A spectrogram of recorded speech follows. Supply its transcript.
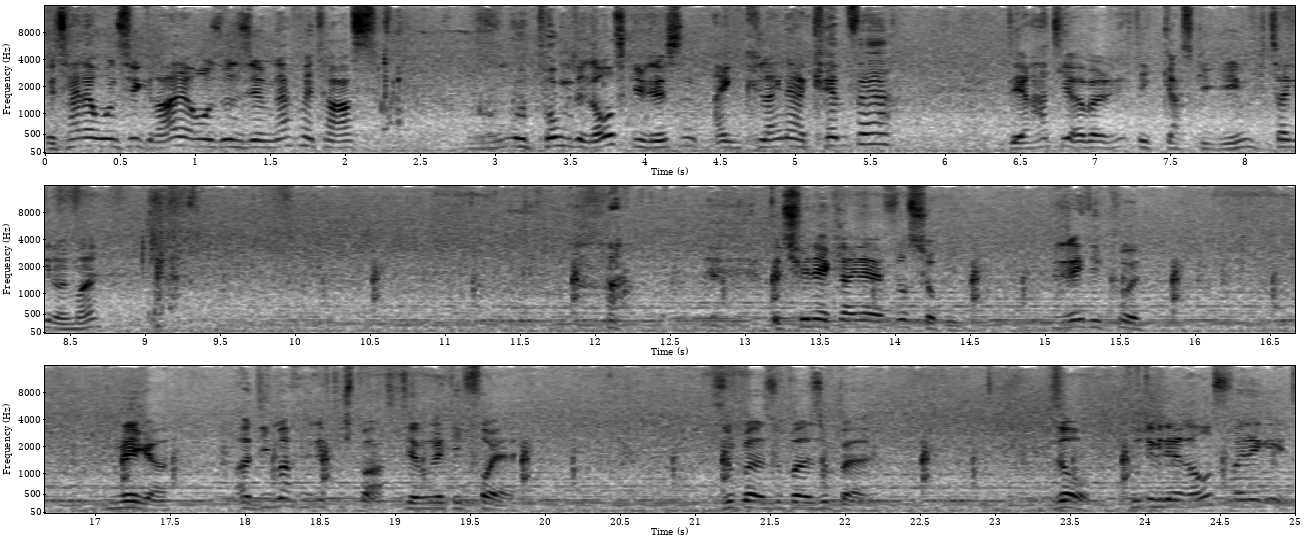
Jetzt hat er uns hier gerade aus unserem Nachmittagsruhepunkt rausgerissen. Ein kleiner Kämpfer. Der hat hier aber richtig Gas gegeben. Ich zeige ihn euch mal. Ein schöner kleiner Flussschuppen. Richtig cool. Mega. Aber die machen richtig Spaß. Die haben richtig Feuer. Super, super, super. So, Gute wieder raus, weiter geht's.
